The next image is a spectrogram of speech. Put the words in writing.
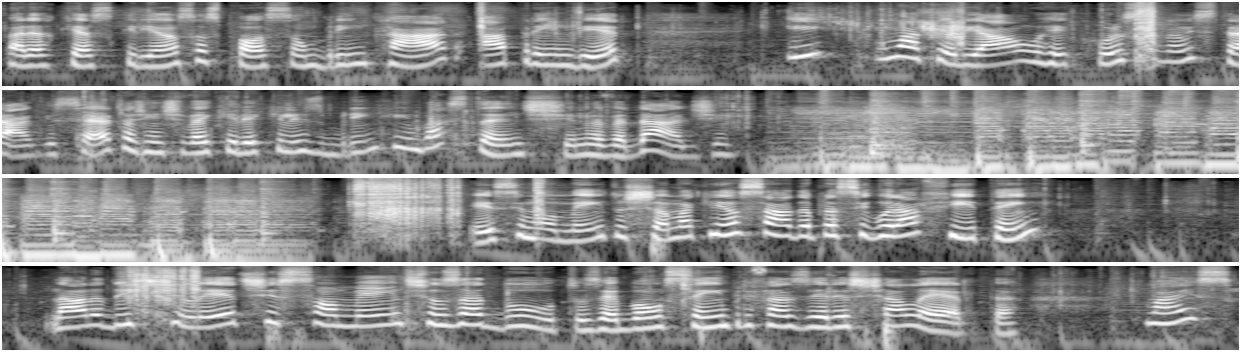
para que as crianças possam brincar, aprender e o material, o recurso não estrague, certo? A gente vai querer que eles brinquem bastante, não é verdade? Esse momento chama a criançada para segurar a fita, hein? Na hora do estilete, somente os adultos. É bom sempre fazer este alerta. Mas,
